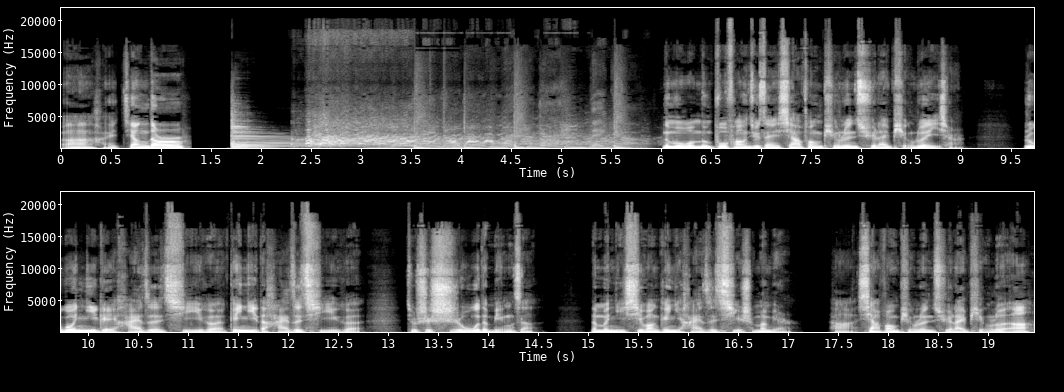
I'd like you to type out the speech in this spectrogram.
啊，还豇豆儿那么我们不妨就在下方评论区来评论一下，如果你给孩子起一个，给你的孩子起一个就是食物的名字，那么你希望给你孩子起什么名儿啊？下方评论区来评论啊。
